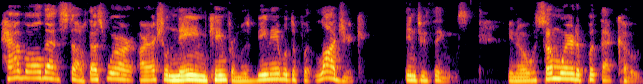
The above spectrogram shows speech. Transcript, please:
have all that stuff. That's where our, our actual name came from was being able to put logic into things, you know, somewhere to put that code.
